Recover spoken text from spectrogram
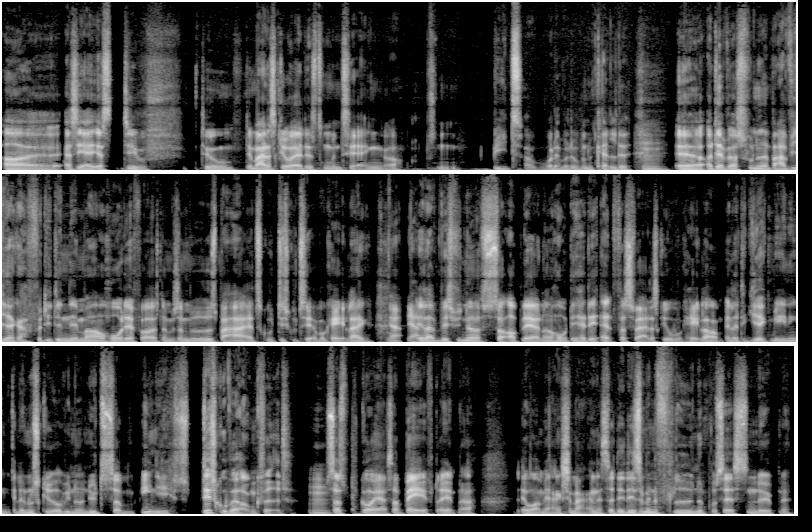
Og altså, ja, jeg, det, er jo, det, er jo, det er mig, der skriver alt instrumenteringen og sådan beats, og whatever du vil kalde det. Mm. Øh, og det har vi også fundet ud af bare virker, fordi det er nemmere og hurtigere for os, når vi så mødes bare at skulle diskutere vokaler, ikke? Ja. Ja. Eller hvis vi nu så oplever noget, hårdt, det her det er alt for svært at skrive vokaler om, eller det giver ikke mening, eller nu skriver vi noget nyt, som egentlig, det skulle være omkvædet. Mm. Så går jeg så bagefter ind og laver om i arrangementerne. Så det er ligesom en flydende proces, sådan løbende.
